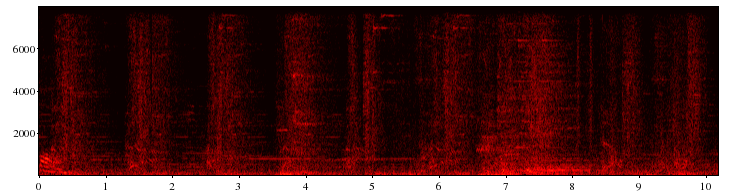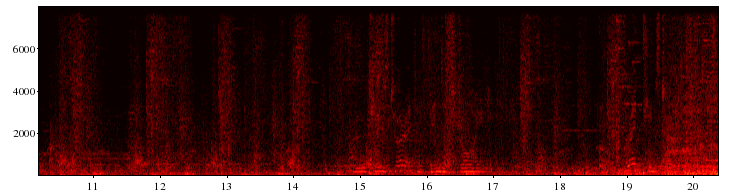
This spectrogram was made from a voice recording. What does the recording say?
fall. Blue Team's turret has been destroyed. Red Team's turret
